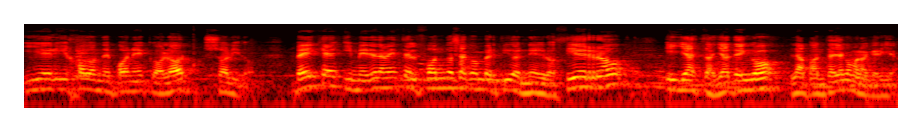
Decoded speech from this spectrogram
y elijo donde pone color sólido. Veis que inmediatamente el fondo se ha convertido en negro. Cierro y ya está. Ya tengo la pantalla como la quería.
